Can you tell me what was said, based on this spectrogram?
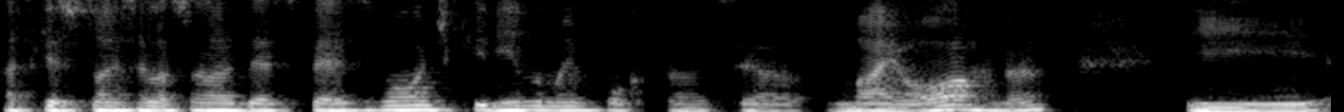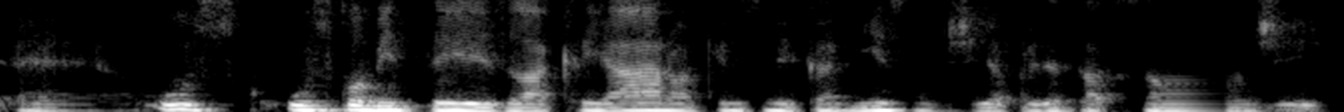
as questões relacionadas à espécie vão adquirindo uma importância maior, né, e é, os, os comitês lá criaram aqueles mecanismos de apresentação de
